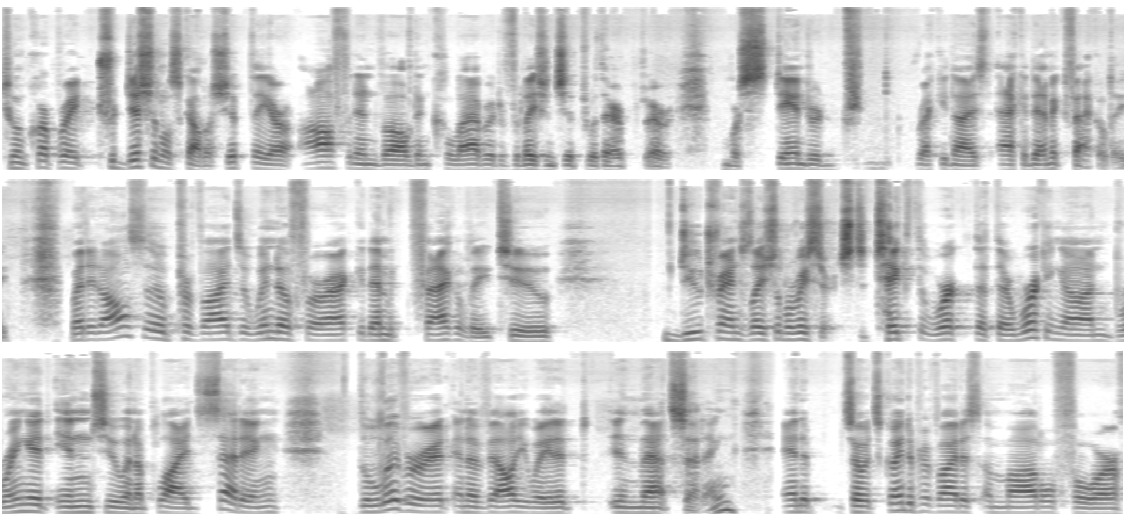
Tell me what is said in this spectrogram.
to incorporate traditional scholarship, they are often involved in collaborative relationships with our, our more standard recognized academic faculty, but it also provides a window for our academic faculty to do translational research, to take the work that they're working on, bring it into an applied setting deliver it and evaluate it in that setting. And it, so it's going to provide us a model for,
